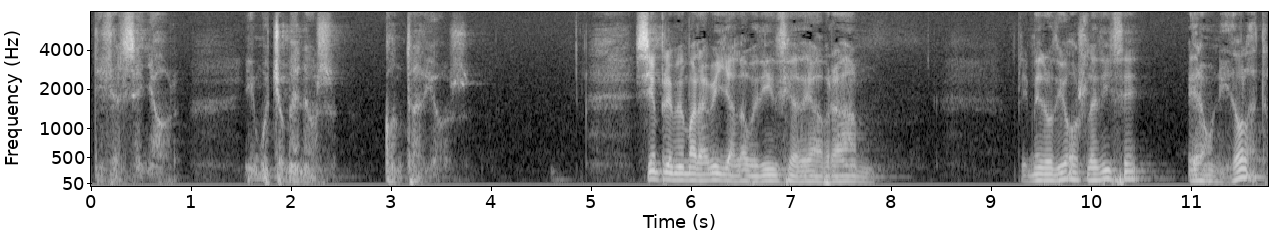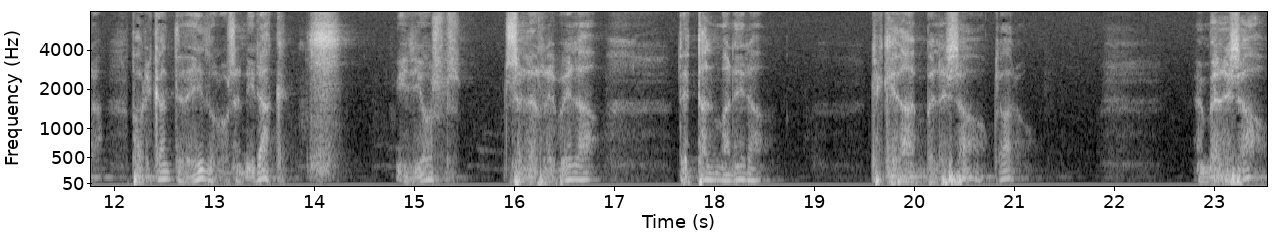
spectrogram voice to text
dice el Señor, y mucho menos contra Dios. Siempre me maravilla la obediencia de Abraham. Primero Dios le dice, era un idólatra, fabricante de ídolos en Irak. Y Dios se le revela de tal manera que queda embelesado, claro. Embelesado.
